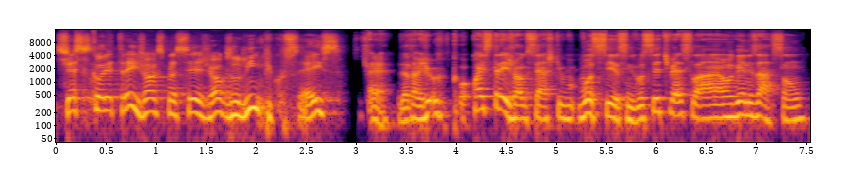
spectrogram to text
tivesse que escolher três jogos pra ser jogos olímpicos, é isso? É, exatamente. Quais três jogos você acha que você, assim, se você tivesse lá na organização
